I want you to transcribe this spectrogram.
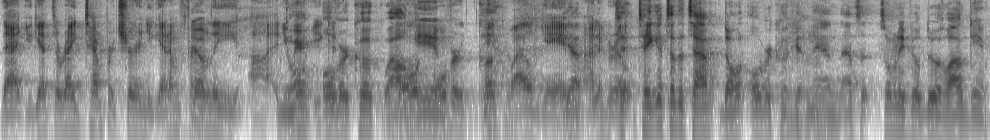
that you get the right temperature and you get them fairly. Uh, and you Don't mar- you can- overcook wild game. don't game. overcook wild game Yeah, on a t- grill. take it to the temp. Don't overcook it, man. That's what so many people do with wild game.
